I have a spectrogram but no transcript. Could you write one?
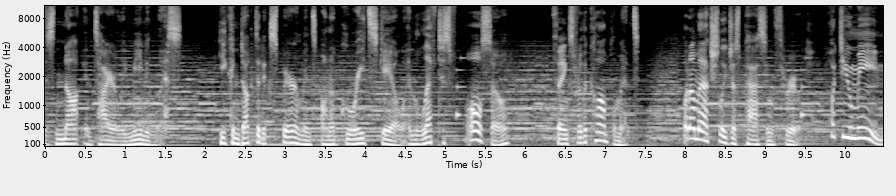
is not entirely meaningless. He conducted experiments on a great scale and left his. Also, thanks for the compliment. But I'm actually just passing through. What do you mean?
